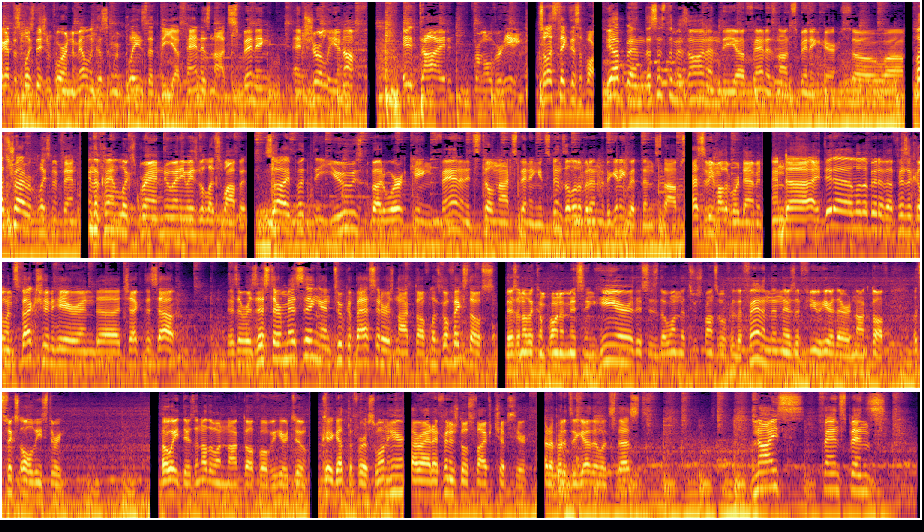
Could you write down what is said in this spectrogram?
I got this PlayStation 4 in the mail and the customer complains that the uh, fan is not spinning, and surely enough, it died from overheating. So let's take this apart. Yep, and the system is on and the uh, fan is not spinning here. So uh, let's try a replacement fan. And the fan looks brand new anyways, but let's swap it. So I put the used but working fan and it's still not spinning. It spins a little bit in the beginning but then stops. Has to be motherboard damage. And uh, I did a little bit of a physical inspection here and uh, check this out. There's a resistor missing and two capacitors knocked off. Let's go fix those. There's another component missing here. This is the one that's responsible for the fan and then there's a few here that are knocked off. Let's fix all these three. Oh wait, there's another one knocked off over here too. Okay, got the first one here. All right, I finished those five chips here. All right, I put it together, let's test. Nice, fan spins.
